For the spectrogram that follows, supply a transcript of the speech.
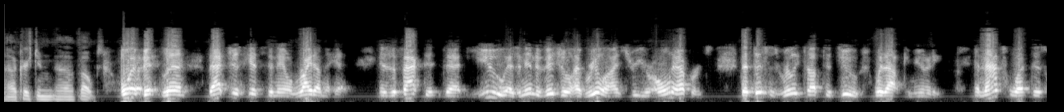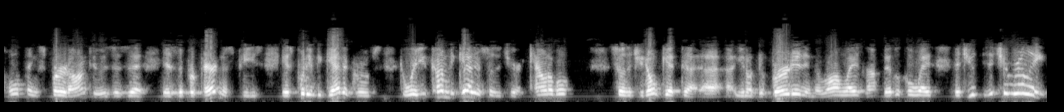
uh, Christian uh, folks. Boy, Lynn, that just hits the nail right on the head. Is the fact that, that you as an individual have realized through your own efforts that this is really tough to do without community. And that's what this whole thing spurred onto is, is that, is the preparedness peace is putting together groups to where you come together so that you're accountable, so that you don't get, uh, uh, you know, diverted in the wrong ways, not biblical ways, that you, that you really,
